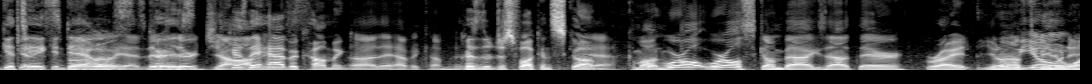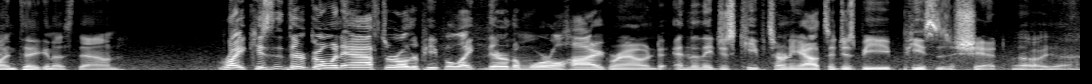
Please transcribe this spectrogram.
Get, Get taken exposed. down. Oh yeah, their their because job they have is- it coming. Uh, they have it coming. Because they're just fucking scum. yeah. Come on, we're all we're all scumbags out there. Right. You don't But have we to be own the it. one taking us down. Right, because they're going after other people like they're the moral high ground, and then they just keep turning out to just be pieces of shit. Oh yeah.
